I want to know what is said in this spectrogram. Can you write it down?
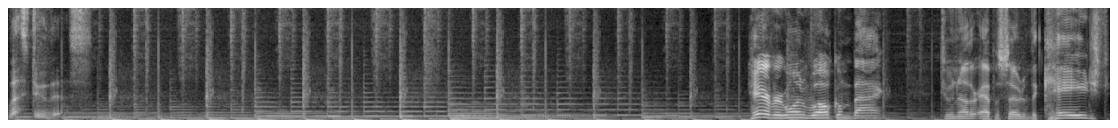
Let's do this. Hey everyone, welcome back to another episode of the Caged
